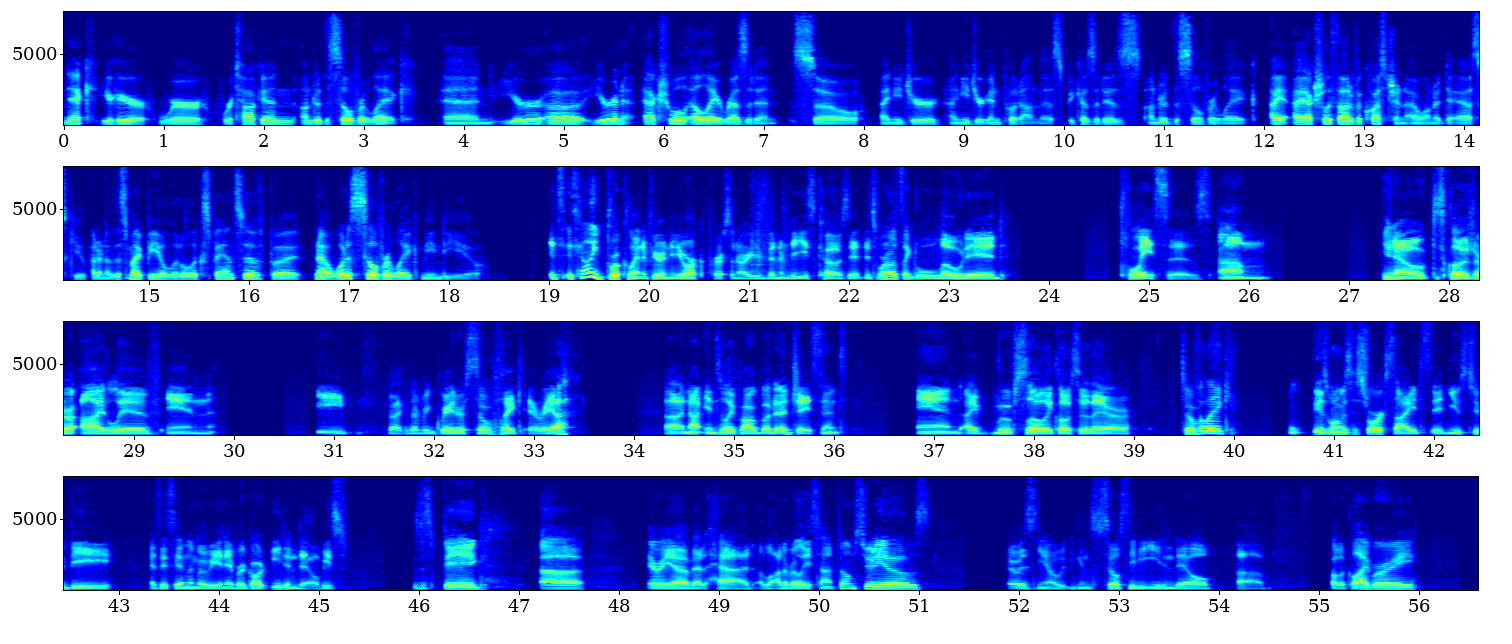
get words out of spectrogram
Nick, you're here. We're we're talking Under the Silver Lake, and you're uh you're an actual LA resident, so I need your I need your input on this because it is Under the Silver Lake. I I actually thought of a question I wanted to ask you. I don't know, this might be a little expansive, but no, what does Silver Lake mean to you? It's it's kind of like Brooklyn if you're a New York person or you've been in the East Coast. It, it's one of those like loaded places. Um, you know, disclosure: I live in the like the greater Silver Lake area, uh, not into Lake Powell, but adjacent. And I moved slowly closer there. Silver Lake is one of its historic sites. It used to be, as they say in the movie, a neighborhood called Edendale. Was this big uh, area that had a lot of early sound film studios. There was, you know, you can still see the Edendale uh, Public Library,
